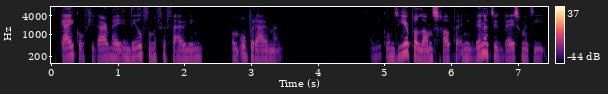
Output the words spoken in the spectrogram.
te kijken of je daarmee een deel van de vervuiling kan opruimen. En ik ontwierp al landschappen en ik ben natuurlijk bezig met die,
